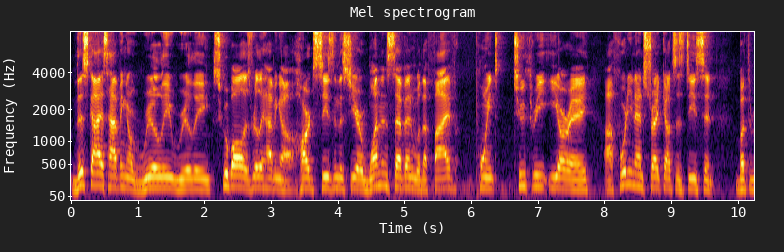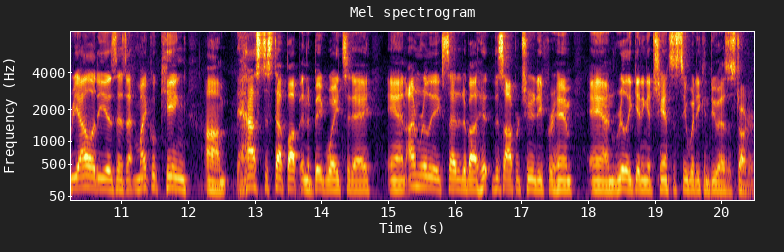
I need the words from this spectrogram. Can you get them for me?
This guy is having a really, really Skubal is really having a hard season this year. One and seven with a 5.23 ERA. Uh, 49 strikeouts is decent. But the reality is, is that Michael King um, has to step up in a big way today, and I'm really excited about this opportunity for him and really getting a chance to see what he can do as a starter.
